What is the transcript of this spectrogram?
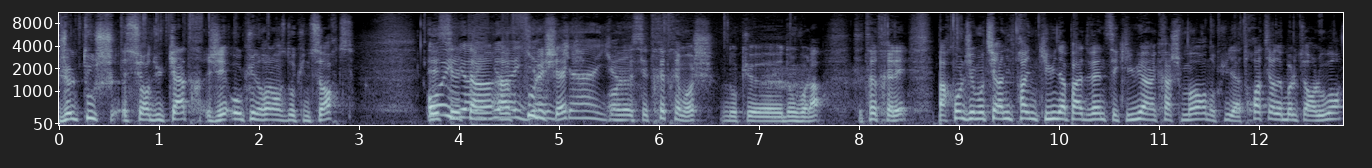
Je le touche sur du 4, j'ai aucune relance d'aucune sorte. Et Aïe, c'est un, full échec. Euh, c'est très très moche, donc, euh, donc voilà, c'est très très laid. Par contre, j'ai mon Tyrannid Prime qui lui n'a pas advance et qui lui a un crash mort, donc lui il a 3 tirs de bolter lourd.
